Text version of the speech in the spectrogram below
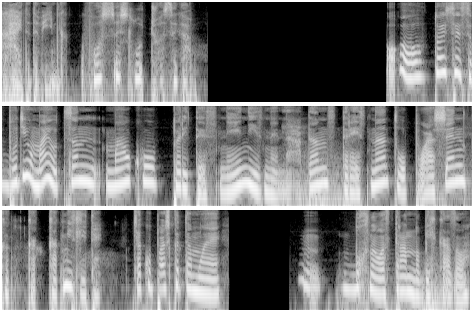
Хайде да видим какво се случва сега. О, той се е събудил май от сън малко притеснен, изненадан, стреснат, оплашен. Как, как, как мислите? Чак опашката му е бухнала странно, бих казала.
